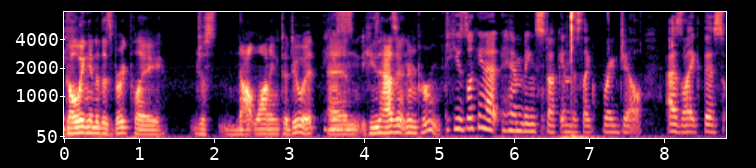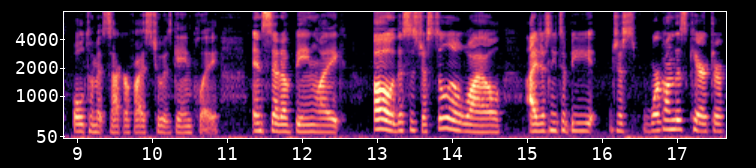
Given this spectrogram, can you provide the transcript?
going into this Brig play just not wanting to do it, He's- and he hasn't improved. He's looking at him being stuck in this like brig jail as like this ultimate sacrifice to his gameplay instead of being like, "Oh, this is just a little while. I just need to be just work on this character,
